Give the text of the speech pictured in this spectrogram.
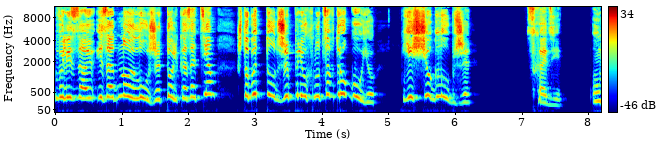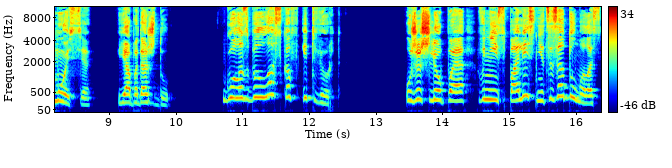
Вылезаю из одной лужи только за тем, чтобы тут же плюхнуться в другую, еще глубже. Сходи, умойся, я подожду. Голос был ласков и тверд. Уже шлепая вниз по лестнице, задумалась,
